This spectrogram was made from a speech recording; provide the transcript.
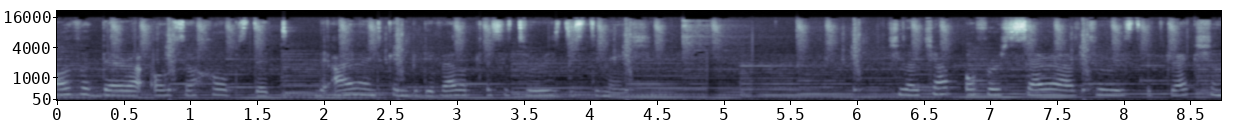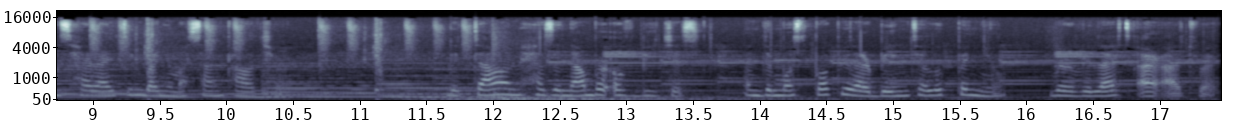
Although there are also hopes that the island can be developed as a tourist destination. Cilacap offers several tourist attractions highlighting Banyumasan culture. The town has a number of beaches, and the most popular being Teluk Penyu, where we left our artwork.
